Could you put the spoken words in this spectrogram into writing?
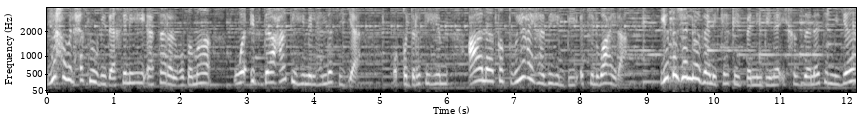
يحوي الحصن بداخله آثار العظماء وإبداعاتهم الهندسية وقدرتهم على تطويع هذه البيئة الوعرة. يتجلى ذلك في فن بناء خزانات المياه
